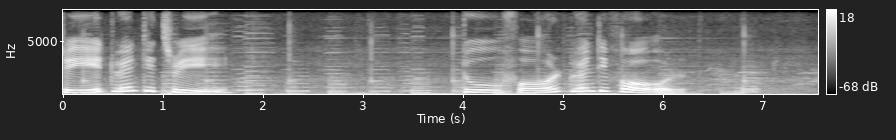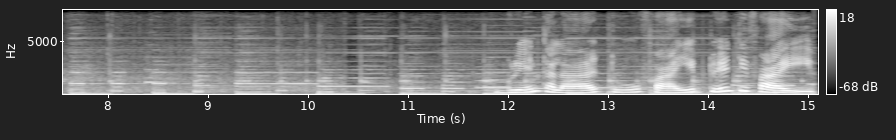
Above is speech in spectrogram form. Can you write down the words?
three twenty three two four twenty four green color 2 5 25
